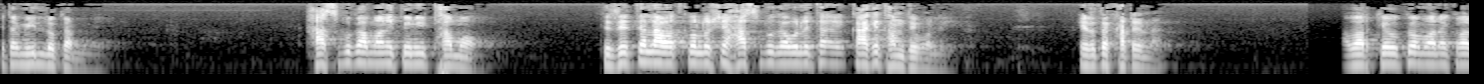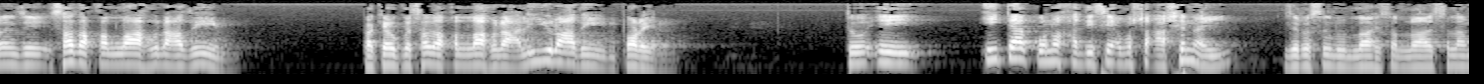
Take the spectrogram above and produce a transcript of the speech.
এটা মিলল কেমনি? হাসবুকা মানে তুমি থামো যে তেলাওয়াত করল সে হাসবুকা বলে কাকে থামতে বলে? এটা তো খাটে না। আবার কেউ কেউ মনে করেন যে সদাক আল্লাহুল আজিম বা কেউ কেউ সদাক আল্লাহুল আলিউল আজিম পড়েন। তো এই, এইটা কোনো হাদিসে অবশ্য আসে নাই যে রসুল্লাহ সাল্লাম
